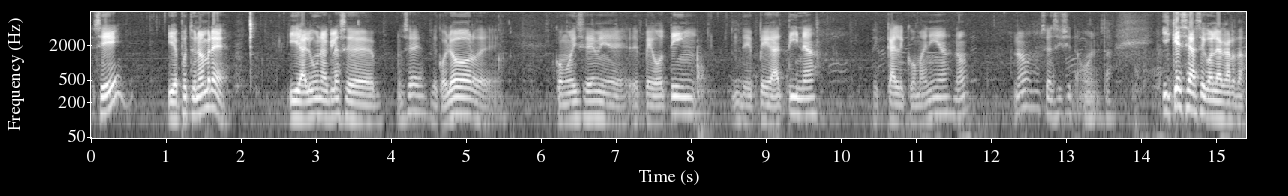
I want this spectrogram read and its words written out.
¿Sí? Y después tu nombre. Y alguna clase de, no sé, de color, de, como dice Emi, de, de pegotín, de pegatina, de calcomanía, ¿no? No, no, sencillita, bueno, está. ¿Y qué se hace con la carta?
